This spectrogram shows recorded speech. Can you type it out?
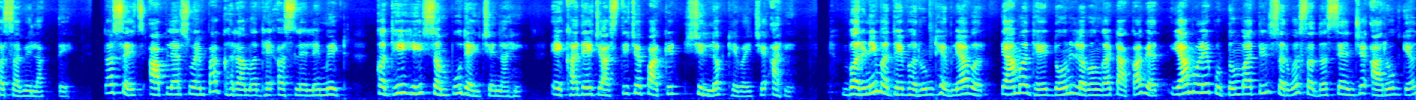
असावे लागते. तसेच आपल्या स्वयंपाकघरामध्ये असलेले मीठ कधीही संपू द्यायचे नाही. एखादे जास्तीचे पाकिट शिल्लक ठेवायचे आहे. बरणीमध्ये भरून ठेवल्यावर त्यामध्ये दोन लवंगा टाकाव्यात. यामुळे कुटुंबातील सर्व सदस्यांचे आरोग्य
